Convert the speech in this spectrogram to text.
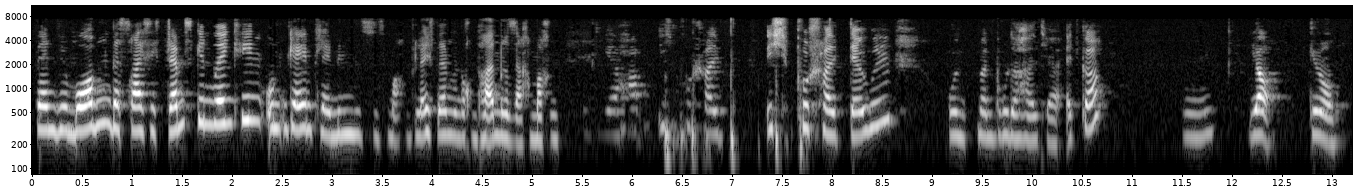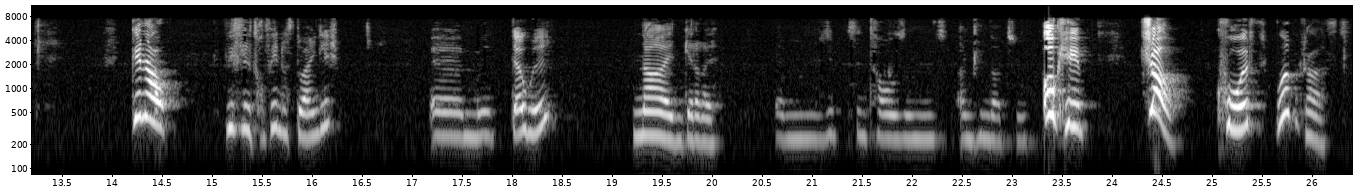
Werden wir morgen das 30 Gemskin Ranking und ein Gameplay mindestens machen. Vielleicht werden wir noch ein paar andere Sachen machen. Ja, hab, ich push halt, ich push halt Daryl und mein Bruder halt ja Edgar. Mhm. Ja, genau. Genau. Wie viele Trophäen hast du eigentlich? Ähm, Daryl? Nein, generell. Ähm, 17.100 so. Okay. Ciao! Kurz Podcast.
